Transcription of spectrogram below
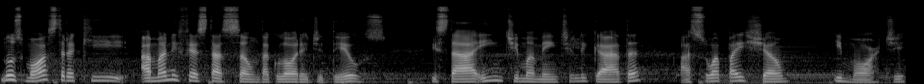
Nos mostra que a manifestação da glória de Deus está intimamente ligada à sua paixão e morte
